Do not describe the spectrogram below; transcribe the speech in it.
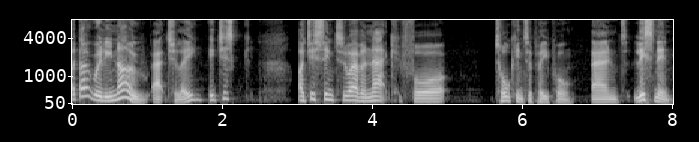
I don't really know. Actually, it just I just seem to have a knack for talking to people and listening.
